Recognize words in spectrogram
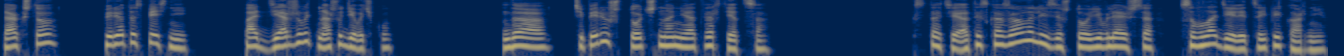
Так что вперед из песней. Поддерживать нашу девочку. Да, теперь уж точно не отвертеться. Кстати, а ты сказала Лизе, что являешься совладелицей пекарни?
